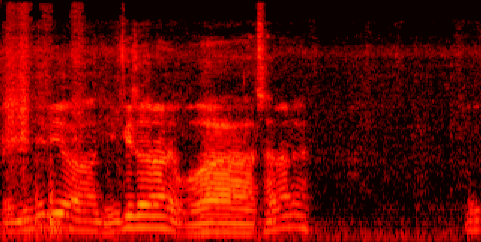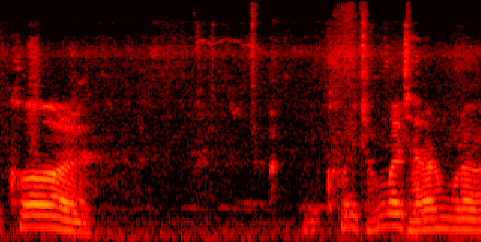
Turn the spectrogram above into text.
웬일이야? 이게 잘하네. 와, 잘하네. 우리 콜. 우리 콜이 정말 잘하는구나.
